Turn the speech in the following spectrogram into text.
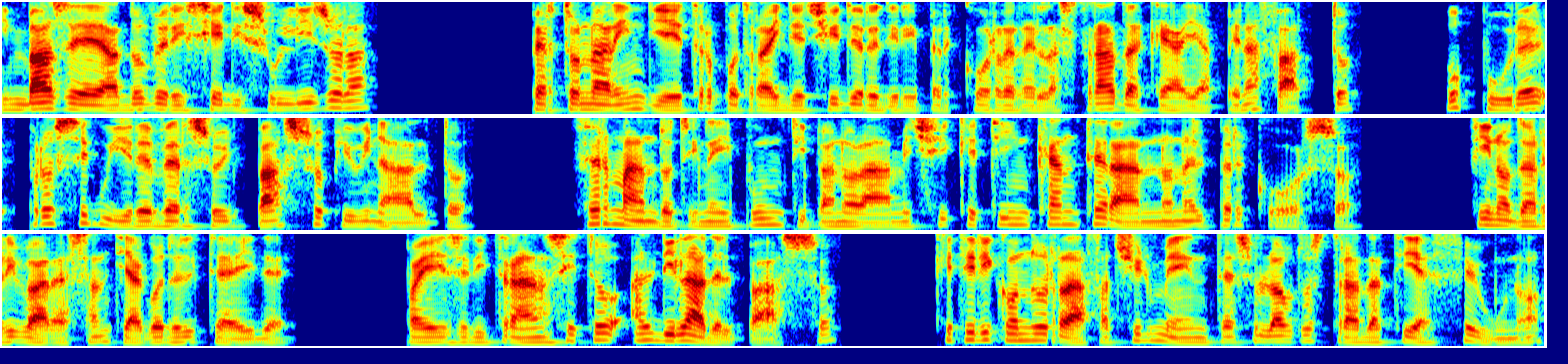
In base a dove risiedi sull'isola, per tornare indietro potrai decidere di ripercorrere la strada che hai appena fatto oppure proseguire verso il passo più in alto, fermandoti nei punti panoramici che ti incanteranno nel percorso, fino ad arrivare a Santiago del Teide, paese di transito al di là del passo, che ti ricondurrà facilmente sull'autostrada TF1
